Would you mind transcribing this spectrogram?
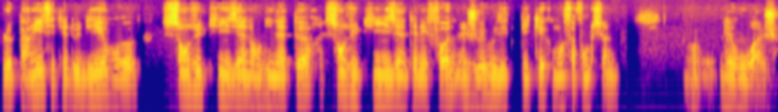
le pari c'était de dire sans utiliser un ordinateur, sans utiliser un téléphone, je vais vous expliquer comment ça fonctionne, les rouages.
